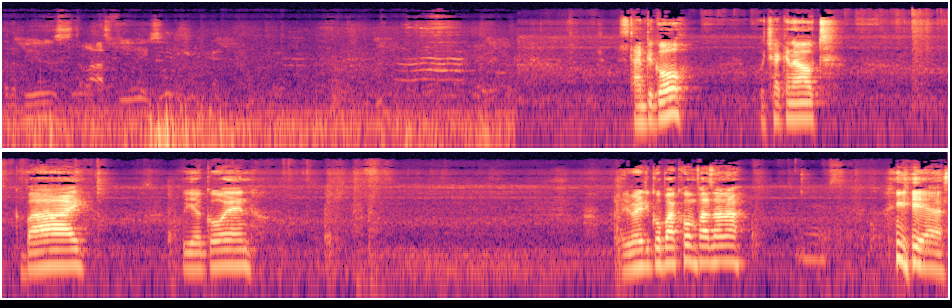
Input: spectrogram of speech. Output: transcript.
For the views, the last views. It's time to go. We're checking out. Goodbye. We are going. Are you ready to go back home, Fazana? yes.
